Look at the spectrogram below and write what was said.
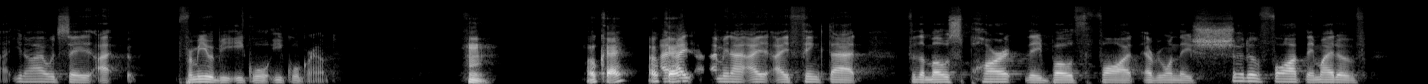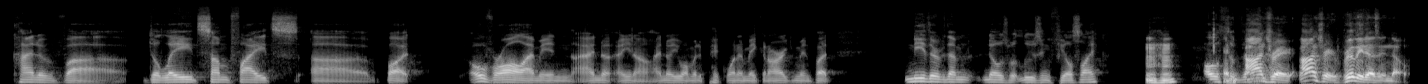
Uh, you know, I would say I, for me, it would be equal equal ground. Hmm. Okay. Okay. I, I, mean, I I think that for the most part, they both fought everyone they should have fought. They might have kind of uh, delayed some fights, uh, but overall, I mean, I know you know, I know you want me to pick one and make an argument, but neither of them knows what losing feels like. Mm-hmm. Both and of them. Andre, Andre really doesn't know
